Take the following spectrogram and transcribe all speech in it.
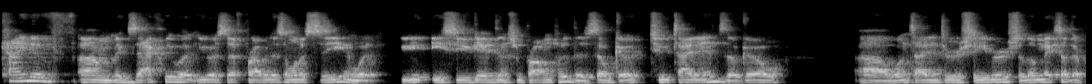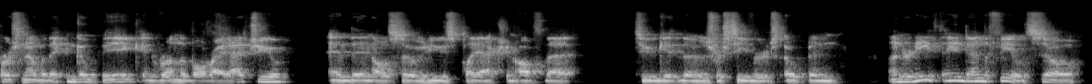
Kind of um, exactly what USF probably doesn't want to see, and what ECU gave them some problems with is they'll go two tight ends, they'll go uh, one tight end, three receivers. So they'll mix up their personnel, but they can go big and run the ball right at you, and then also use play action off that to get those receivers open underneath and down the field. So,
